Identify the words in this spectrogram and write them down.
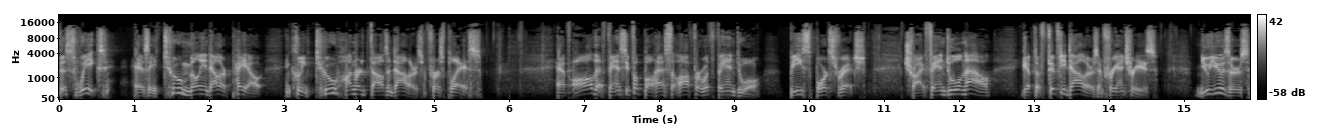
This week has a $2 million payout, including $200,000 for first place. Have all that fantasy football has to offer with FanDuel. Be sports rich. Try FanDuel now. Get up to $50 in free entries. New users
